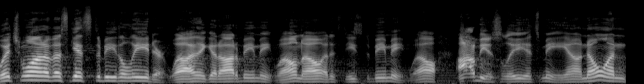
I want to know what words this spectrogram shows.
Which one of us gets to be the leader? Well, I think it ought to be me. Well, no, it needs to be me. Well, obviously it's me. You know, no one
